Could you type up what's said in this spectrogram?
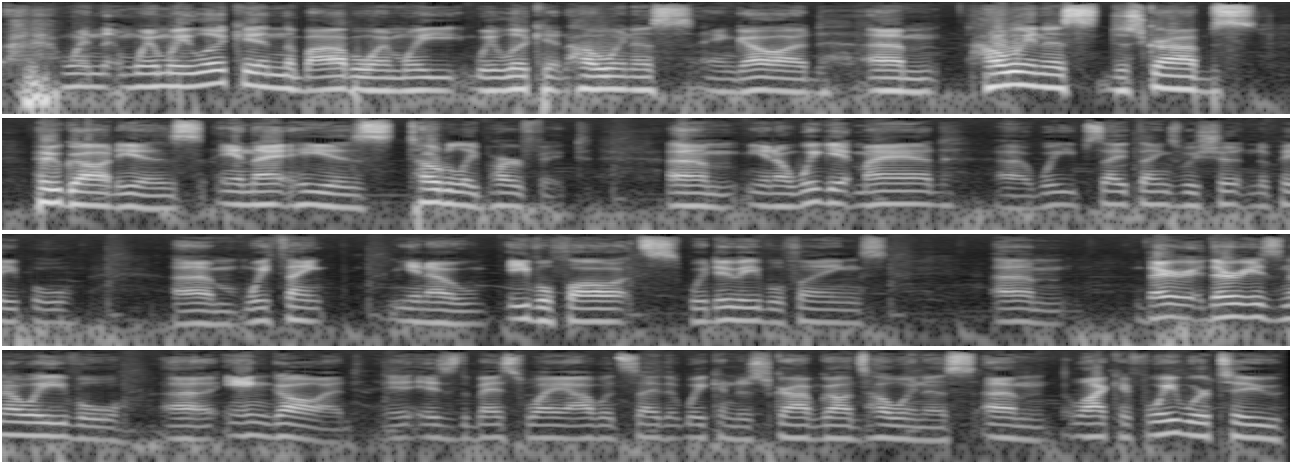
when when we look in the Bible and we, we look at holiness and God, um, holiness describes who God is, and that He is totally perfect. Um, you know, we get mad, uh, we say things we shouldn't to people, um, we think you know evil thoughts, we do evil things. Um, there there is no evil uh, in God. Is the best way I would say that we can describe God's holiness. Um, like if we were to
